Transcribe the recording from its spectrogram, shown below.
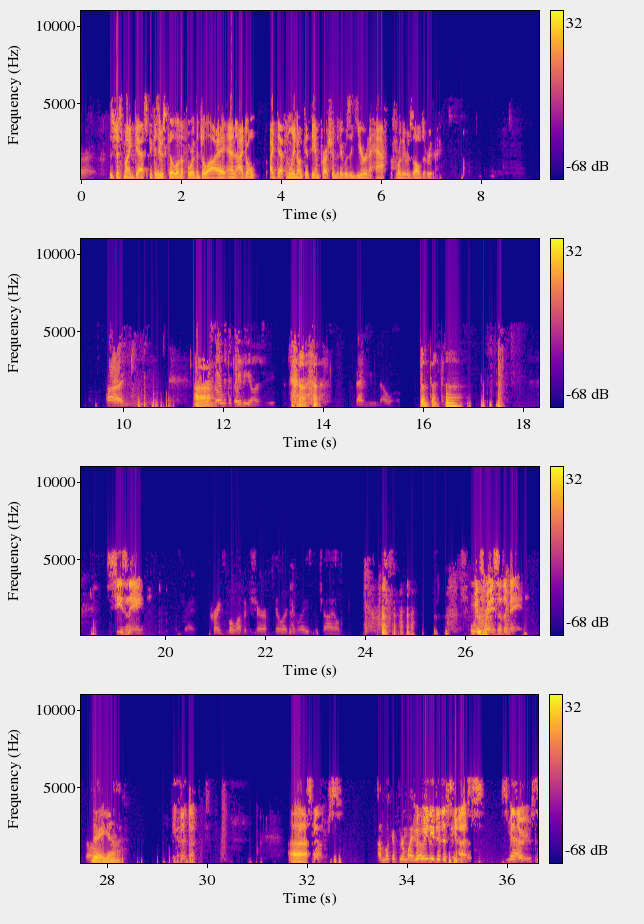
All right. it's just my guess because he was killed on the fourth of july and i don't i definitely don't get the impression that it was a year and a half before they resolved everything All right. uh, There's no little baby Archie that you know of. dun dun dun Season 8. That's right. Craig's beloved sheriff killer can raise the child. With raise of the Maid. Oh, there you go uh, Smithers. I'm looking through my Who notes. we need to and- discuss. Smithers.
